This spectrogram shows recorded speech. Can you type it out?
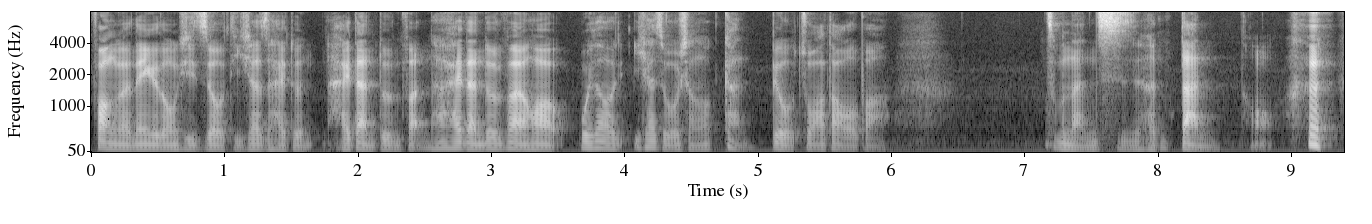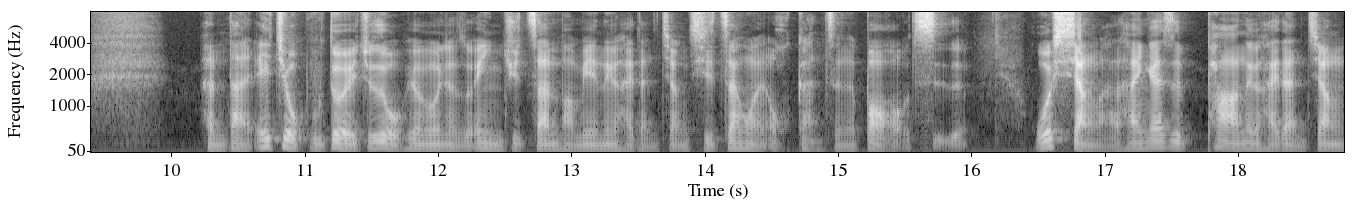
放了那个东西之后，底下是海炖海胆炖饭。它海胆炖饭的话，味道一开始我想说，干被我抓到了吧？这么难吃，很淡。哦，很淡哎，就不对，就是我朋友跟我讲说，哎，你去沾旁边那个海胆酱，其实沾完哦，干，整个爆好吃的。我想啊，他应该是怕那个海胆酱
